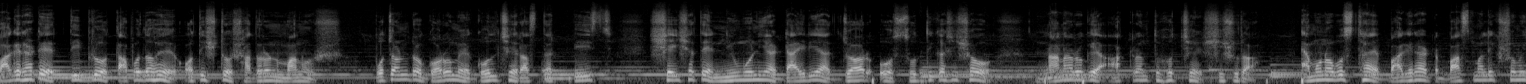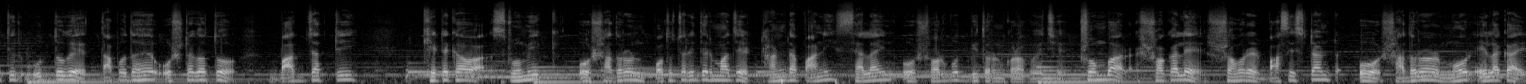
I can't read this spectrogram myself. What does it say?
বাগেরহাটে তীব্র তাপদাহে অতিষ্ঠ সাধারণ মানুষ। প্রচণ্ড গরমে গলছে রাস্তার পিচ সেই সাথে নিউমোনিয়া, ডায়রিয়া, জ্বর ও সর্দি কাশি সহ নানা রোগে আক্রান্ত হচ্ছে শিশুরা। এমন অবস্থায় বাগেরহাট বাস মালিক সমিতির উদ্যোগে তাপদাহে ওষ্ঠাগত বাসযাত্রী খেটে খাওয়া শ্রমিক ও সাধারণ পথচারীদের মাঝে ঠান্ডা পানি, স্যালাইন ও শরবত বিতরণ করা হয়েছে। সোমবার সকালে শহরের বাস স্ট্যান্ড ও সাধারণ মোড় এলাকায়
